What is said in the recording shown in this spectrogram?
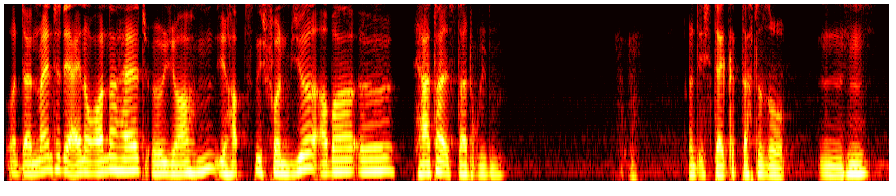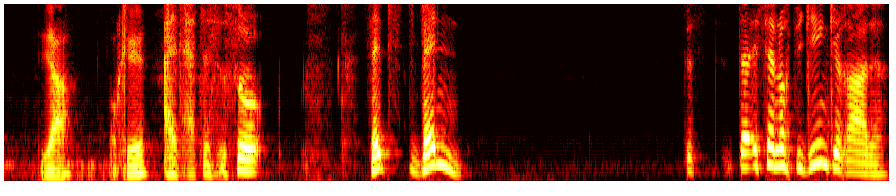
Und dann meinte der eine Ordner halt, äh, ja, hm, ihr habt's nicht von mir, aber äh, Hertha ist da drüben. Und ich dachte so, mhm, ja, okay. Alter, das ist so. Selbst wenn. Das, da ist ja noch die Gegend gerade.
